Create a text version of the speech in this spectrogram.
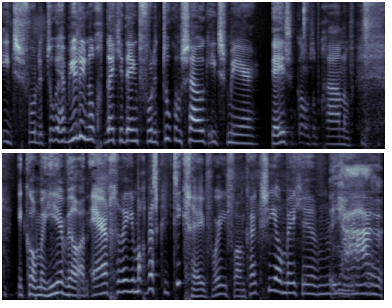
iets voor de toekomst? Hebben jullie nog dat je denkt, voor de toekomst zou ik iets meer deze kant op gaan? Of ik kan me hier wel aan ergeren. Je mag best kritiek geven hoor, Ivanka. Ik zie jou een beetje... mm, Ja, eh,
